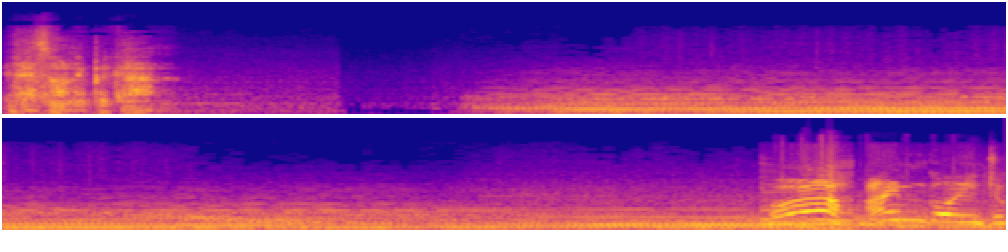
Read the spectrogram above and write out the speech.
It has only begun. Oh, I'm going to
